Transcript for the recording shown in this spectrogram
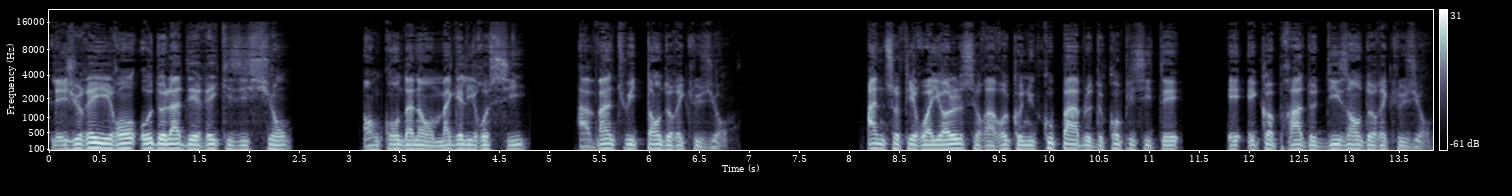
Les jurés iront au-delà des réquisitions en condamnant Magali Rossi à 28 ans de réclusion. Anne-Sophie Royol sera reconnue coupable de complicité et écopera de 10 ans de réclusion.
